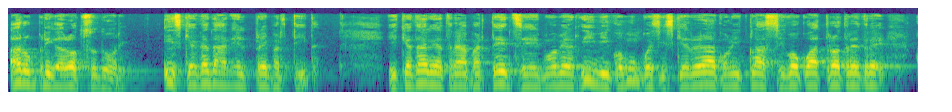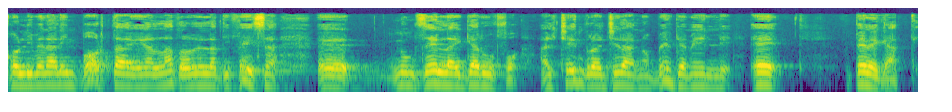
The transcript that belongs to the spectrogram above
A rubrica Rozzodori. Ischia Catania il pre-partita. Il Catania tra partenze e nuovi arrivi comunque si schiererà con il classico 4-3-3 con Liverani in porta e al lato della difesa eh, Nunzella e Garuffo, al centro aggiranno Bergamelli e Pelegatti.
